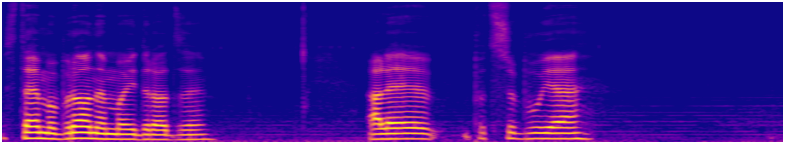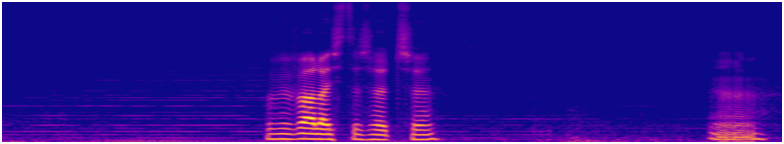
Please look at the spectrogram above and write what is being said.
Stałem obronę, moi drodzy. Ale potrzebuję. Powywalać te rzeczy. Ech.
